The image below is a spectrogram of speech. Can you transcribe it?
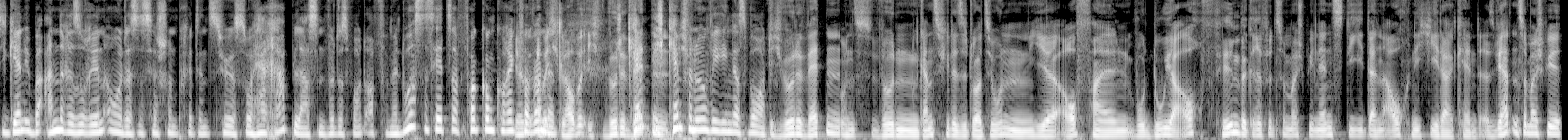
die gern über andere so reden, oh, das ist ja schon prätentiös. So herablassend wird das Wort oft verwendet. Du hast es jetzt vollkommen korrekt ja, verwendet. Aber ich glaube, ich würde ich wetten. Ich kämpfe nur irgendwie gegen das Wort. Ich würde wetten, uns würden ganz viele Situationen hier auffallen, wo du ja auch Filmbegriffe zum Beispiel nennst, die dann auch nicht jeder kennt. Also wir hatten zum Beispiel,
